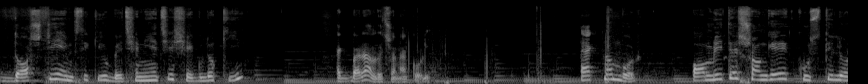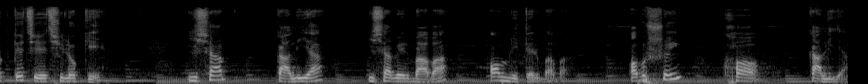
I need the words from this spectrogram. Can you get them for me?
দশটি এমসিকিউ বেছে নিয়েছি, সেগুলো কি? একবার আলোচনা করি। এক নম্বর, অমৃতের সঙ্গে কুস্তি লড়তে চেয়েছিল কে? ইসাব কালিয়া ইসাবের বাবা, অমৃতের বাবা। অবশ্যই খ, কালিয়া।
